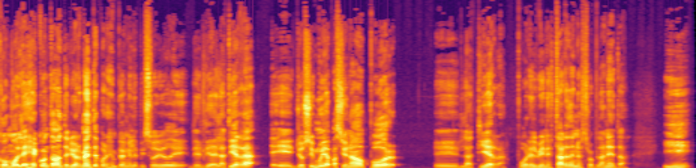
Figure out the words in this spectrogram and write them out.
como les he contado anteriormente, por ejemplo en el episodio del Día de la Tierra, eh, yo soy muy apasionado por eh, la Tierra, por el bienestar de nuestro planeta. Y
